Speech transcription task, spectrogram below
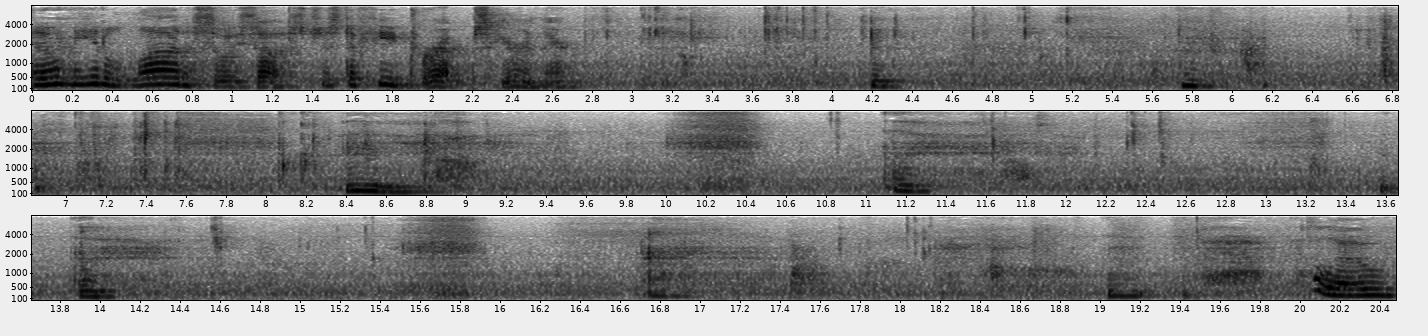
I don't need a lot of soy sauce, just a few drips here and there. Mm. Mm. Hello.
